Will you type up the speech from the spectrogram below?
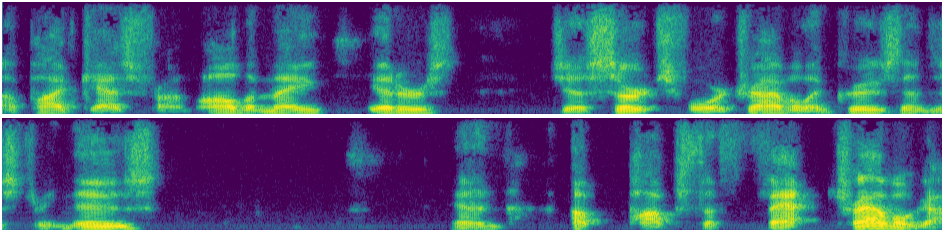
uh, podcast from. All the main hitters, just search for travel and cruise industry news, and up pops the fat travel guy.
